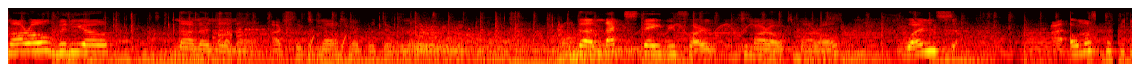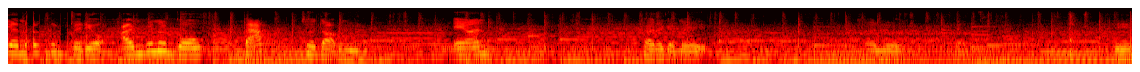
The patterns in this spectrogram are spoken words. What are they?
Tomorrow video. No, no, no, no. Actually, tomorrow's my birthday. We're not gonna. The next day before tomorrow, tomorrow, once I almost at the end of the video, I'm gonna go back to that me and try to get my try to get the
